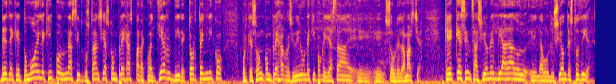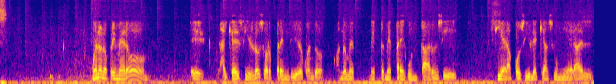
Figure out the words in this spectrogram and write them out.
desde que tomó el equipo en unas circunstancias complejas para cualquier director técnico? Porque son complejas recibir un equipo que ya está sobre la marcha. ¿Qué, qué sensaciones le ha dado la evolución de estos días? Bueno, lo primero, eh, hay que decirlo, sorprendido cuando, cuando me, me- preguntaron si, si era posible que asumiera el,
